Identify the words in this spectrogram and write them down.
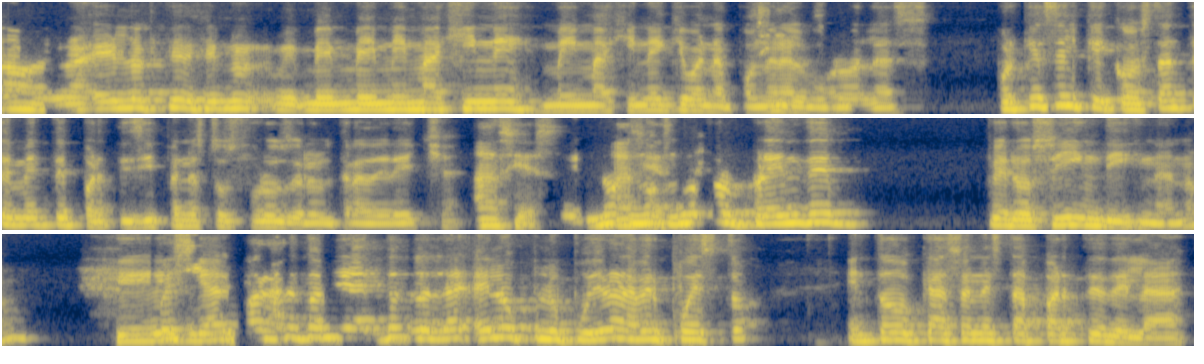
No, es lo que decir, me, me, me, imaginé, me imaginé que iban a poner sí. al Borolas, porque es el que constantemente participa en estos foros de la ultraderecha. Así es. No, así no, es. no sorprende, pero sí indigna, ¿no? Que Pues, ya, él lo, lo, pudieron haber puesto, en todo caso, en esta parte de la,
